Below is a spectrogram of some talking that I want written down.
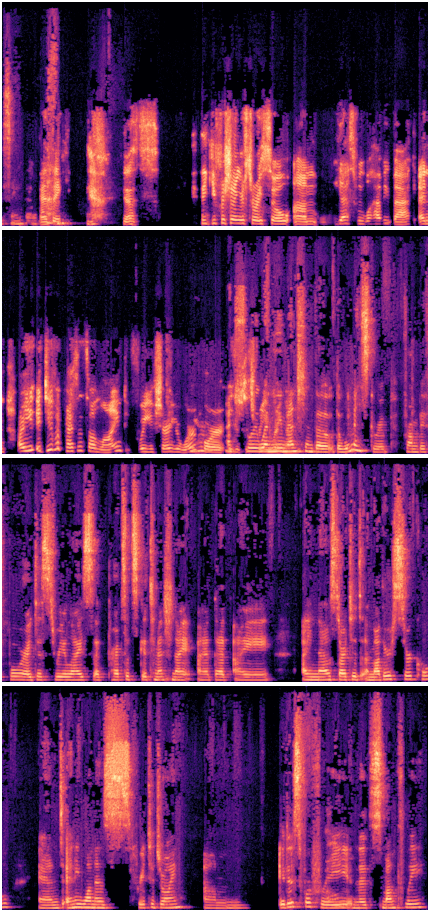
that. And thank you yes Thank you for sharing your story. So, um, yes, we will have you back. And are you? Do you have a presence online where you share your work, yeah, or actually, when right you mentioned the the women's group from before, I just realized that perhaps it's good to mention I, I that I I now started a mother's circle, and anyone is free to join. Um, it is for free, oh. and it's monthly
